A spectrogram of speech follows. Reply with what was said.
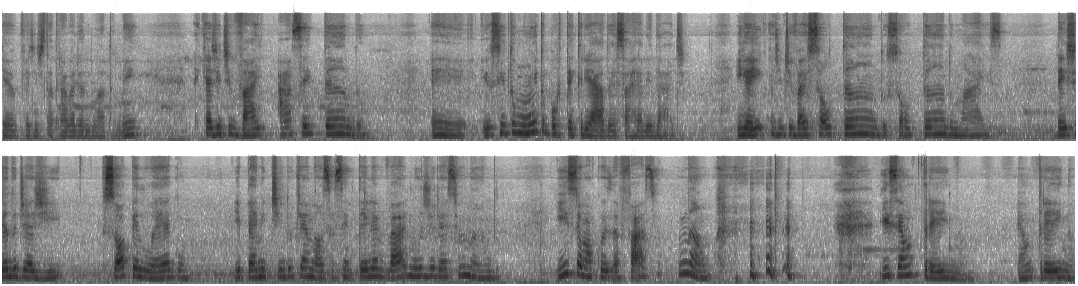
que é o que a gente está trabalhando lá também, é que a gente vai aceitando. É, eu sinto muito por ter criado essa realidade. E aí a gente vai soltando, soltando mais, deixando de agir só pelo ego e permitindo que a nossa centelha vá nos direcionando. Isso é uma coisa fácil? Não. Isso é um treino. É um treino.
